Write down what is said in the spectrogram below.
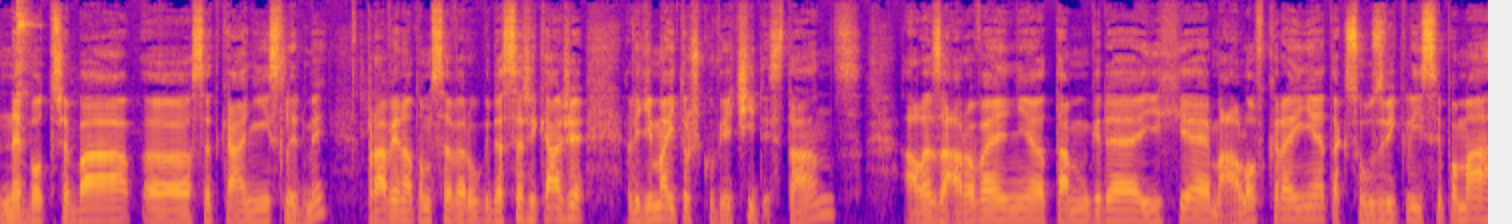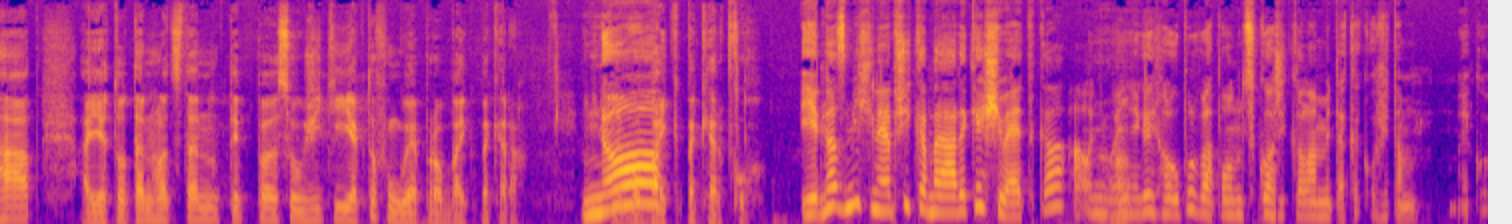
nebo třeba eh, setkání s lidmi právě na tom severu, kde se říká, že lidi mají trošku větší distanc, ale zároveň tam, kde jich je málo v krajině, tak jsou zvyklí si pomáhat a je to tenhle ten typ soužití, jak to funguje pro bikepackera? No, nebo bikepackerku? Jedna z mých nejlepších kamarádek je Švédka a oni mají někdy chloupil v Japonsku a říkala mi tak, jako, že tam jako,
